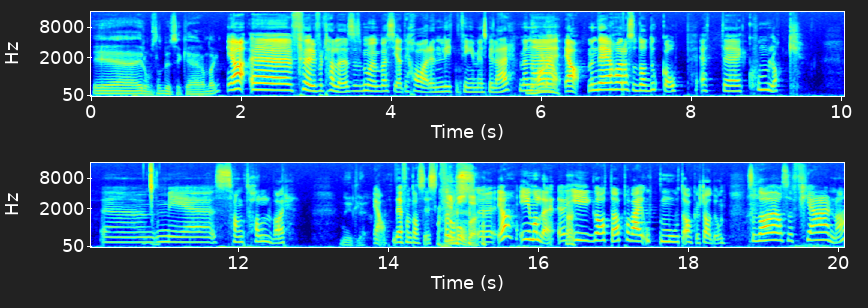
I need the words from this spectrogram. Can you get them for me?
i, i Romsdals Budstikke her om dagen? Ja, eh, før jeg forteller det, så må jeg bare si at jeg har en liten finger med i spillet her. Men, Du har det, ja. ja, men det har altså da dukka opp et eh, kumlokk eh, med Sankt Halvard. Nydelig. Ja, det er fantastisk. I Molde? Uh, ja, i Molde. Uh, I gata på vei opp mot Aker stadion. Så da er altså fjerna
